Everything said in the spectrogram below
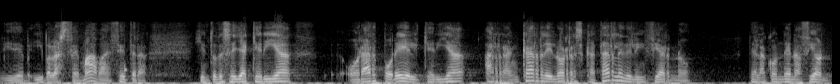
Y, blasfemaba, etcétera. Y entonces ella quería orar por él, quería arrancarle, no rescatarle del infierno, de la condenación.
